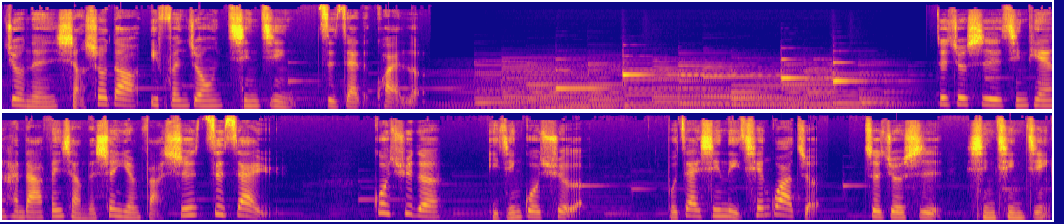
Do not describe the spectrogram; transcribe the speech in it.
就能享受到一分钟清净自在的快乐。这就是今天和大家分享的圣严法师自在语。过去的已经过去了，不在心里牵挂着，这就是心清净。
